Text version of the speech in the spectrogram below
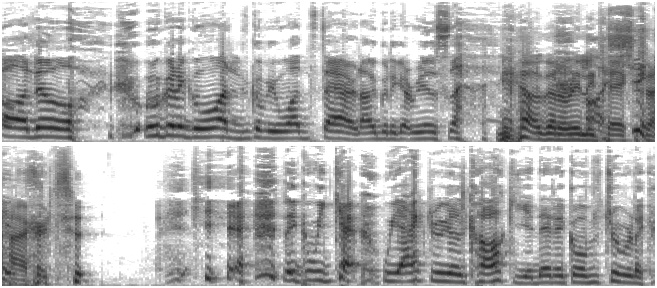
oh no, we're gonna go on. It's gonna be one star, and I'm gonna get real sad. yeah, I'm going to really Oh, take shit. it to heart. Yeah, like we ca- we act real cocky, and then it comes true. We're like,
